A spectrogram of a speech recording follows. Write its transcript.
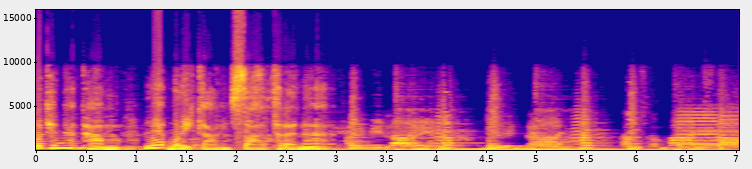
วัฒนธรรม และบริการสาธารณะไทยวิไลยืนนานตั้งสมานสา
